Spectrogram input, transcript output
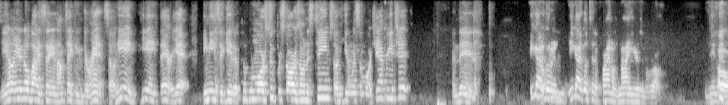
You don't hear nobody saying I'm taking Durant, so he ain't he ain't there yet. He needs to get a couple more superstars on his team so he can win some more championship, and then He gotta go to he gotta go to the finals nine years in a row. Then, Oh,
